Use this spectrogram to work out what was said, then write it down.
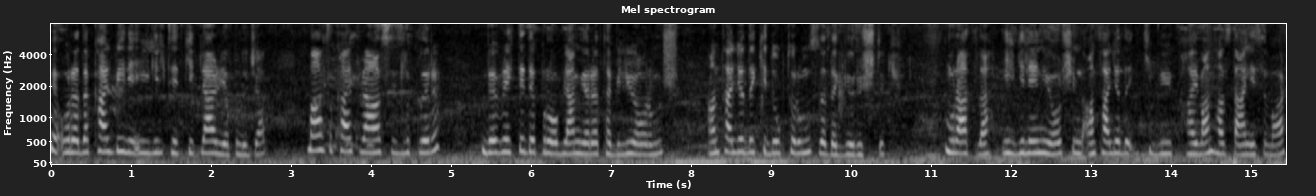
Ve orada kalbiyle ilgili tetkikler yapılacak. Bazı kalp rahatsızlıkları böbrekte de problem yaratabiliyormuş. Antalya'daki doktorumuzla da görüştük. Murat'la ilgileniyor. Şimdi Antalya'da iki büyük hayvan hastanesi var.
